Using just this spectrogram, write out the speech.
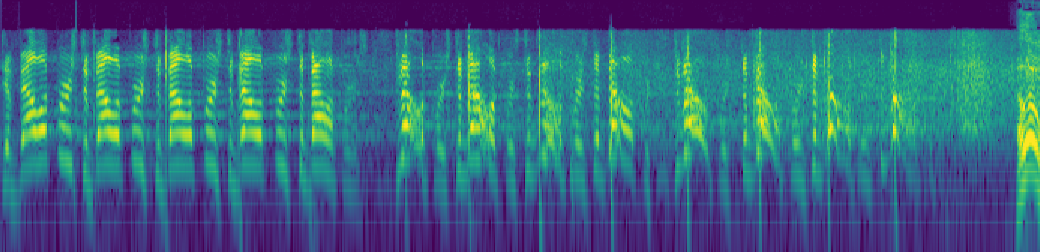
Developers, developers, developers, developers, developers. Developers, developers, developers, developers, developers, developers, developers, developers. Hello,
